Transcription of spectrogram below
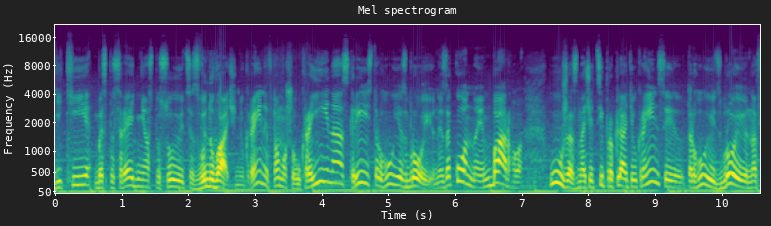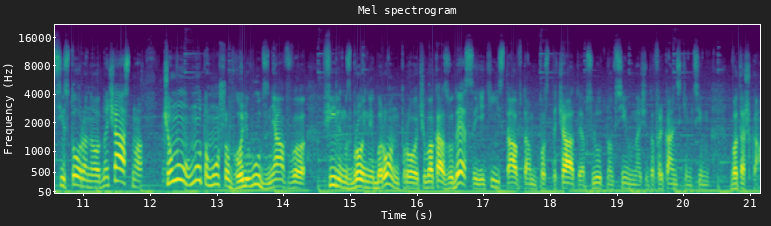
які безпосередньо стосуються звинувачень України в тому, що Україна скрізь торгує зброєю, незаконно, ембарго, ужас. Значить, ці прокляті українці торгують зброєю на всі сторони одночасно. Чому? Ну тому що в Голлівуд зняв е, фільм Збройний барон про чувака з Одеси, який став там постачати абсолютно всім, значить, африканським цим ватажкам.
